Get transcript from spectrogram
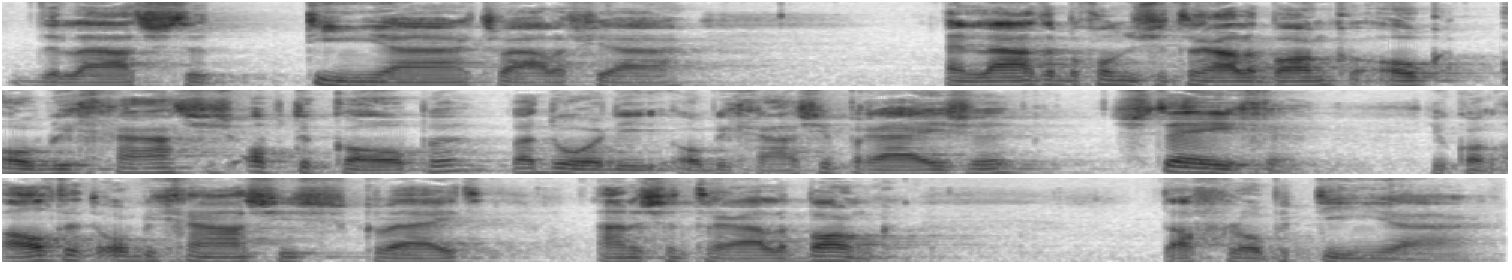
de laatste 10 jaar, 12 jaar. En later begonnen centrale banken ook obligaties op te kopen, waardoor die obligatieprijzen stegen. Je kon altijd obligaties kwijt aan de centrale bank de afgelopen 10 jaar.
